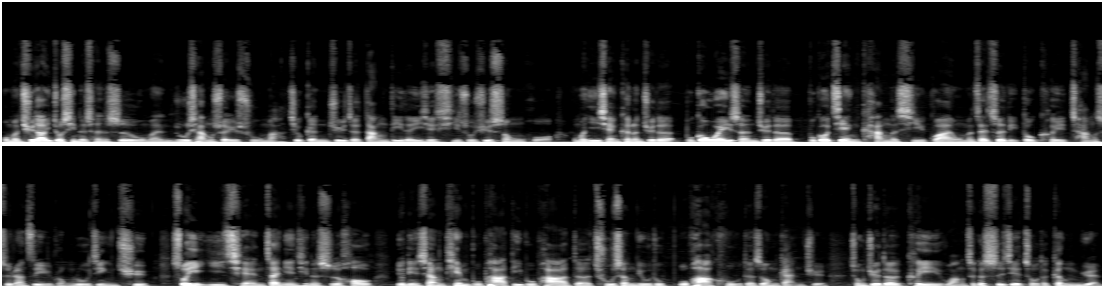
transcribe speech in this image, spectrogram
我们去到一座新的城市，我们入乡随俗嘛，就根据着当地的一些习俗去生活。我们以前可能觉得不够卫生，觉得不够健康的习惯，我们在这里都可以。尝试让自己融入进去，所以以前在年轻的时候，有点像天不怕地不怕的初生牛犊不怕虎的这种感觉，总觉得可以往这个世界走得更远。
